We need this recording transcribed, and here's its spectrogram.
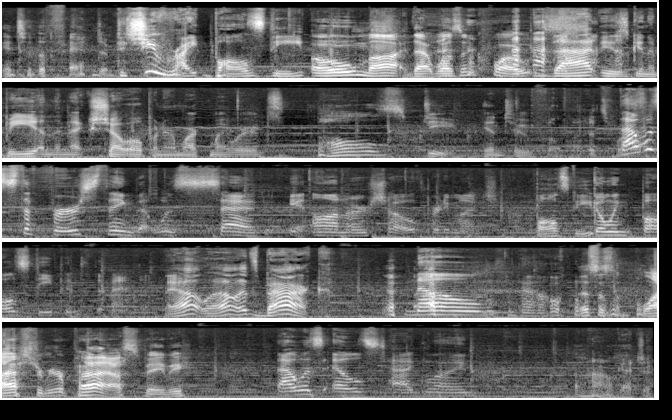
into the fandom. Did she write balls deep? Oh my, that wasn't quote. that is going to be in the next show opener. Mark my words. balls deep into film at That was the first thing that was said on our show, pretty much. Balls deep. Going balls deep into the fandom. Yeah, well, it's back. No, no. This is a blast from your past, baby. That was L's tagline. Oh, gotcha.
